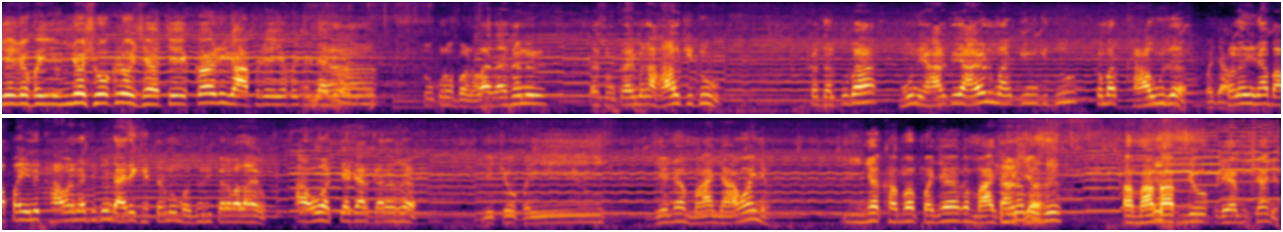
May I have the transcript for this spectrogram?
એ જો ભાઈ એમનો છોકરો છે તે કરી આપણે એ બધું ના છોકરો ભણવા જાય છે ને એ છોકરાએ મને હાલ કીધું કે દલપુબા હું નિહાળથી આવ્યો ને માર્કિંગ કીધું કે મારે ખાવું છે. પણ એના બાપા એને ખાવા ના દીધું ડાયરેક્ટ ખેતરમાં મજૂરી કરવા લાવ્યો આવો અત્યાચાર કરે છે. એ જો ભાઈ જેને માં ના હોય ને એને ખબર પડે કે માં પછી આ મા બાપનું પ્રેમ છે ને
